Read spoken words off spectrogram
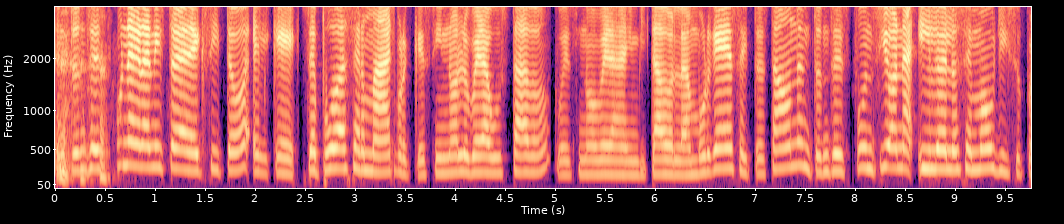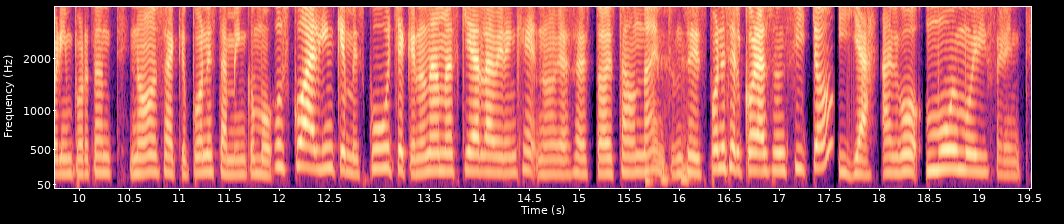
Entonces, una gran historia de éxito, el que se pudo hacer match, porque si no le hubiera gustado, pues no hubiera invitado la hamburguesa y toda esta onda. Entonces, funciona. Y lo de los emojis, súper importante, ¿no? O sea, que pones también como, busco a alguien que me escuche, que no nada más quiera la berenjena, ¿no? Ya sabes, toda esta onda. Entonces, pones el corazoncito y ya, algo muy, muy diferente.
